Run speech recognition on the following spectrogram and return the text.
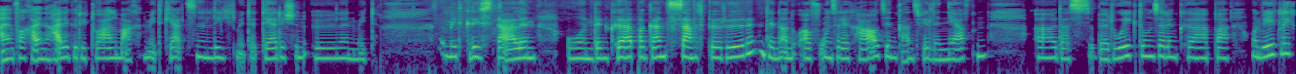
Einfach ein heiliges Ritual machen mit Kerzenlicht, mit ätherischen Ölen, mit, mit Kristallen und den Körper ganz sanft berühren, denn auf unserer Haut sind ganz viele Nerven äh, das beruhigt unseren Körper und wirklich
